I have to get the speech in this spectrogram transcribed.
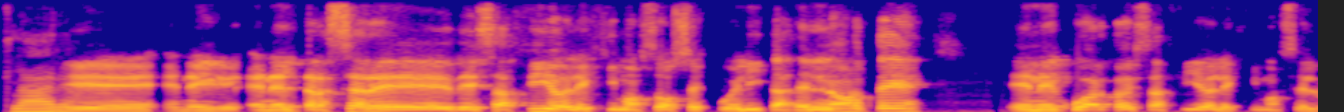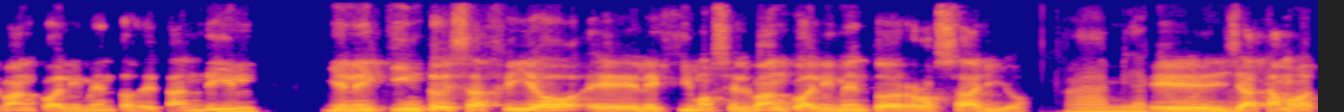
Claro. Eh, en, el, tercer eh, desafío elegimos dos escuelitas del norte, en el cuarto desafío elegimos el Banco de Alimentos de Tandil y en el quinto desafío elegimos el Banco de Alimentos de Rosario. Ah, mira qué Ya estamos,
